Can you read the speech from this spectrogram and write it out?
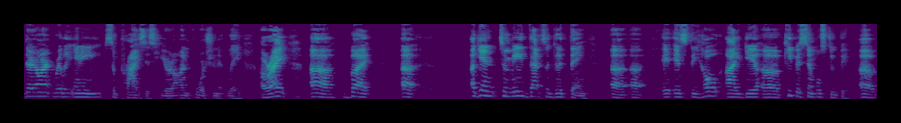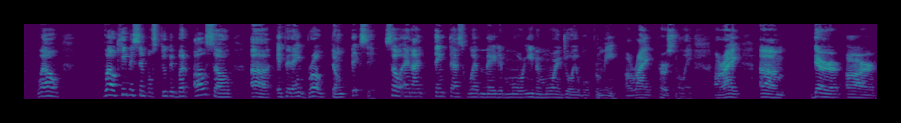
there aren't really any surprises here, unfortunately. All right. Uh, but uh, again, to me, that's a good thing. Uh, uh, it's the whole idea of keep it simple, stupid. Uh, well, well, keep it simple, stupid, but also uh, if it ain't broke, don't fix it. So, and I think that's what made it more, even more enjoyable for me. All right, personally. All right. Um, there are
